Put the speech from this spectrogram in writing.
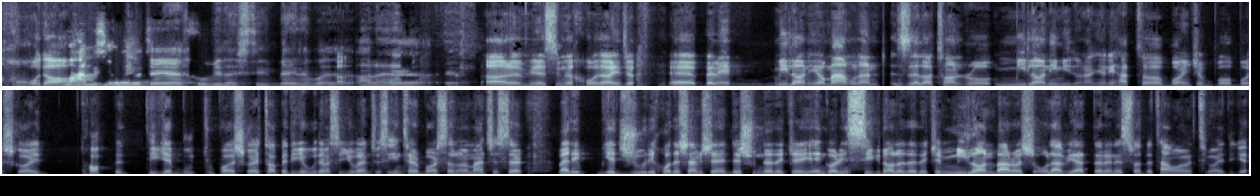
خدا. ما همیشه رابطه خوبی داشتیم بین با... آره. آره می‌رسیم به خدا اینجا. ببین میلانیا معمولا زلاتان رو میلانی می‌دونن. یعنی حتی با اینکه با باشگاه تاپ دیگه بود تو باشگاه تاپ دیگه بوده مثل یوونتوس اینتر بارسلونا منچستر. ولی یه جوری خودش همیشه نشون داده که انگار این سیگنال رو داده که میلان براش اولویت داره نسبت به تمام تیم‌های دیگه.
